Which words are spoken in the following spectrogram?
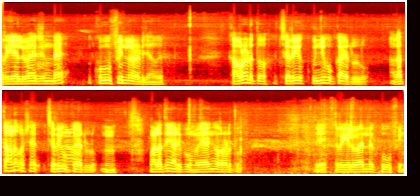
റിയൽ വാരിന്റെ കൂഫിനിലാണ് അടിച്ചത് കവറെടുത്തോ ചെറിയ കുഞ്ഞു ഹുക്കായിട്ടുള്ളൂ അകത്താണ് പക്ഷേ ചെറിയ ഹുക്കായിട്ടുള്ളൂ വെള്ളത്തിന് ചാടി പോകും വേഗം കവറെടുത്തു ഇതേ റിയൽ വാരിന്റെ കൂഫിൻ.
